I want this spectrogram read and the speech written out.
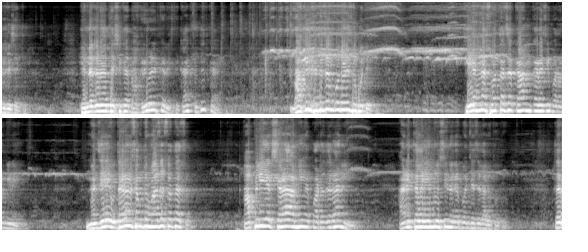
घरी जाते हे नगर तशी काय भाकरी वेळेत का नसते? काय करतात काय? भाकरी खात्यात गोधडी झोपते हे यांना स्वतःचं काम करायची परवानगी नाही. म्हणजे उदाहरण सांगतो माझं स्वतःच. आपली एक शाळा आम्ही पाठोदर आणली आणि त्याला एन ओ सी नगरपंचायत लागत होतो. तर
